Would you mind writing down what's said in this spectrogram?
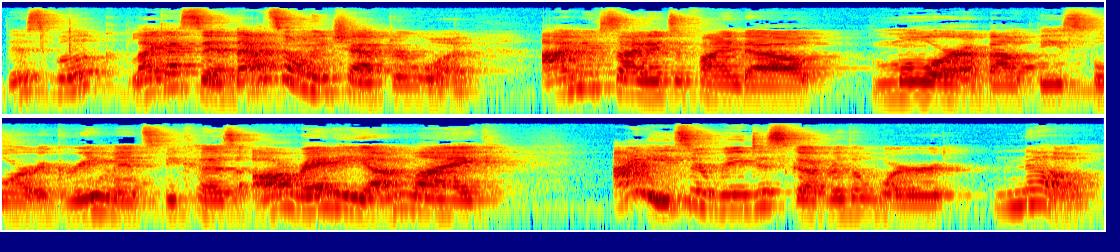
This book, like I said, that's only chapter one. I'm excited to find out more about these four agreements because already I'm like, I need to rediscover the word no.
